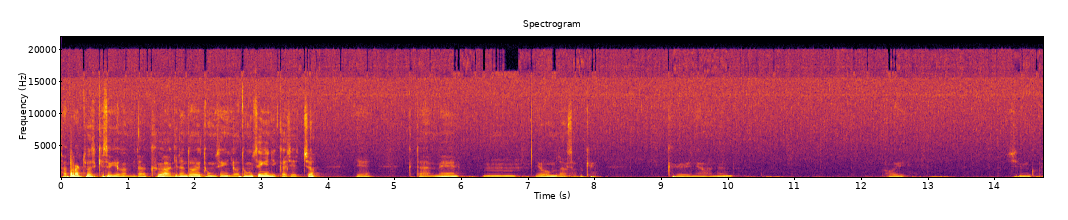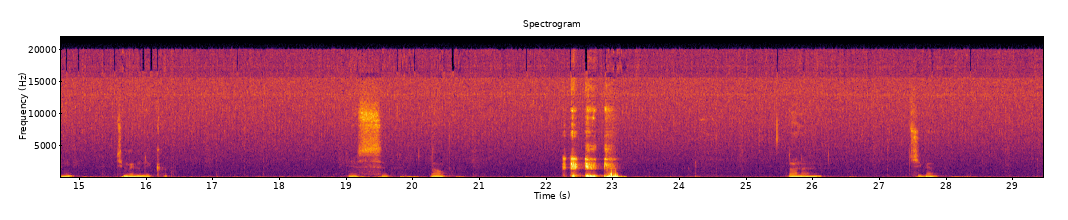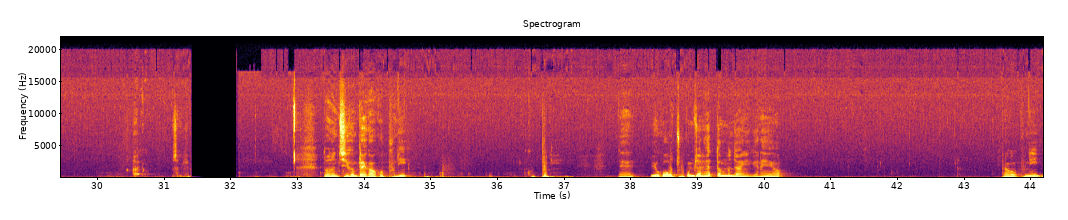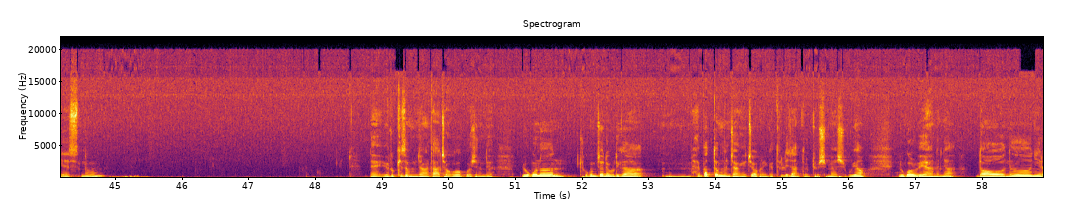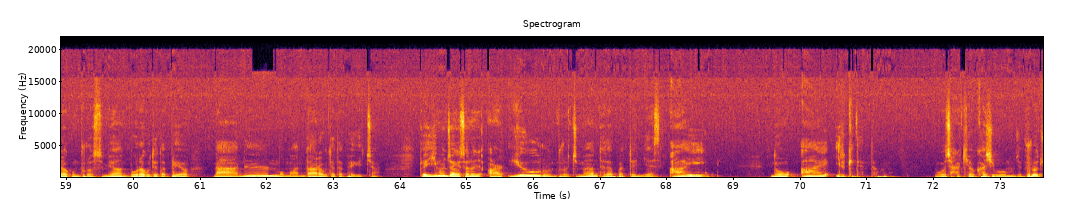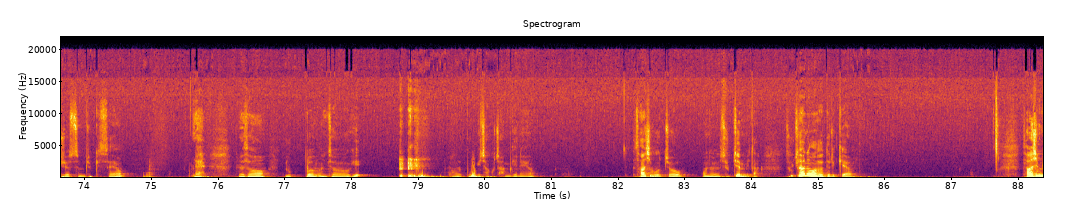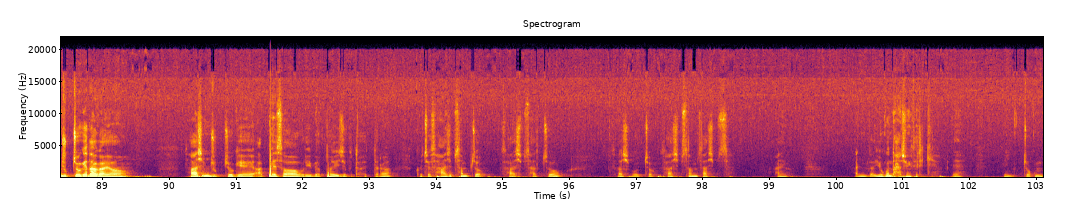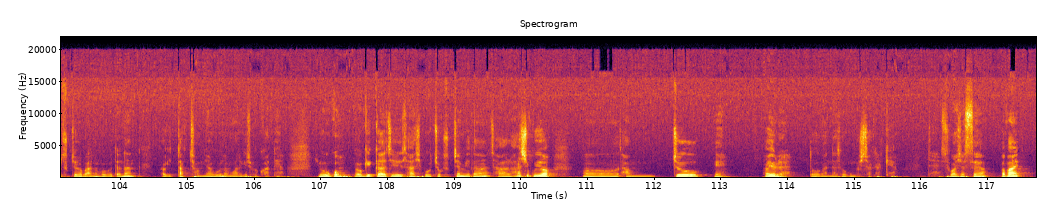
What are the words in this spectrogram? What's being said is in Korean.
자, 파트에서 계속 이어갑니다. 그 아기는 너의 동생인 여동생이니까지 했죠. 예. 그 다음에 음, 요 문장 써볼게요. 그녀는 너의 친구니? 친구입니까? Yes, no. 너는 지금 아이고 잠시만. 너는 지금 배가 고프니? 고프니. 네, 요거 조금 전에 했던 문장이긴 해요. 배가 고프니? Yes, no. 네, 이렇게 해서 문장을 다 적어갖고 오시는데 요거는 조금 전에 우리가 음, 해봤던 문장이죠. 그러니까 틀리지 않도록 조심하시고요. 요걸 왜 하느냐? 너는 이라고 물었으면 뭐라고 대답해요? 나는 뭐뭐 한다 라고 대답해야겠죠. 그러니까 이 문장에서는 are you로 물었지만 대답할 땐 yes, I, no, I 이렇게 된다고요. 이거 잘 기억하시고 문제 풀어주셨으면 좋겠어요. 네, 그래서 6번 저기 아, 목이 자꾸 잠기네요. 45쪽 오늘 숙제입니다. 숙제 하나만 더 드릴게요. 46쪽에다가요. 46쪽에 앞에서 우리 몇 페이지부터 했더라? 그렇죠. 43쪽, 44쪽, 45쪽, 43, 44. 아니, 아닙니다. 요건 나중에 드릴게요. 예. 이 조금 숙제가 많은 것보다는 여기 딱 정리하고 넘어가는 게 좋을 것 같네요. 요거 여기까지 45쪽 숙제입니다. 잘 하시고요. 어, 다음 주 예, 화요일에 또 만나서 공부 시작할게요. 네, 수고하셨어요. 바이바이.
